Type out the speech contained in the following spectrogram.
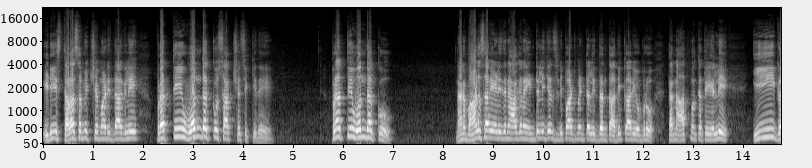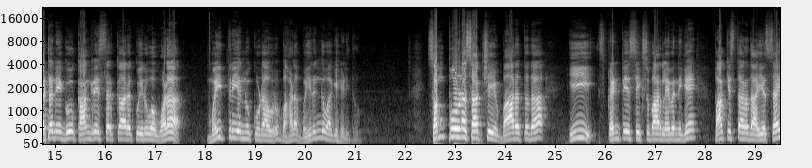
ಇಡೀ ಸ್ಥಳ ಸಮೀಕ್ಷೆ ಮಾಡಿದ್ದಾಗಲಿ, ಪ್ರತಿ ಒಂದಕ್ಕೂ ಸಾಕ್ಷ್ಯ ಸಿಕ್ಕಿದೆ. ಪ್ರತಿ ಒಂದಕ್ಕೂ. ನಾನು ಬಹಳ ಸಾರಿ ಹೇಳಿದ್ದೇನೆ ಆಗನ ಇಂಟೆಲಿಜೆನ್ಸ್ ಡಿಪಾರ್ಟ್ಮೆಂಟಲ್ಲಿ ಇದ್ದಂಥ ಅಧಿಕಾರಿಯೊಬ್ಬರು ತನ್ನ ಆತ್ಮಕಥೆಯಲ್ಲಿ ಈ ಘಟನೆಗೂ ಕಾಂಗ್ರೆಸ್ ಸರ್ಕಾರಕ್ಕೂ ಇರುವ ಒಳ ಮೈತ್ರಿಯನ್ನು ಕೂಡ ಅವರು ಬಹಳ ಬಹಿರಂಗವಾಗಿ ಹೇಳಿದರು. ಸಂಪೂರ್ಣ ಸಾಕ್ಷಿ ಭಾರತದ ಈ ಟ್ವೆಂಟಿ ಸಿಕ್ಸ್ ಬಾರ್ ಲೆವೆನ್ನಿಗೆ ಪಾಕಿಸ್ತಾನದ ಐ ಎಸ್ ಐ,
